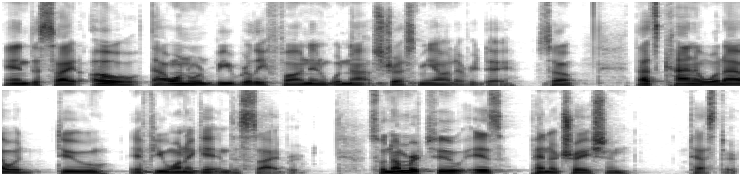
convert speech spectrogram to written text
and decide, oh, that one would be really fun and would not stress me out every day. So that's kind of what I would do if you want to get into cyber. So number two is penetration tester.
